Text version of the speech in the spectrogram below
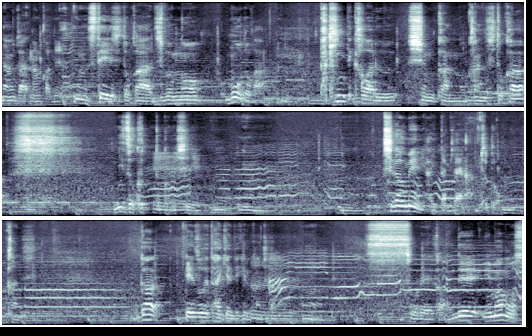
なんかなんかね。うんステージとか自分のモードがパキンって変わる瞬間の感じとかにゾクッとくるし、うん。うん違う面に入ったみたいなちょっと感じが映像で体験できる感じかな、うん。それか。なで今もそ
